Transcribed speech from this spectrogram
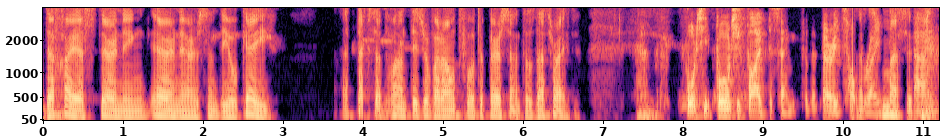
the highest earning earners in the UK a tax advantage of around 40%. Is that right? 40, 45% for the very top That's rate. massive. Um,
